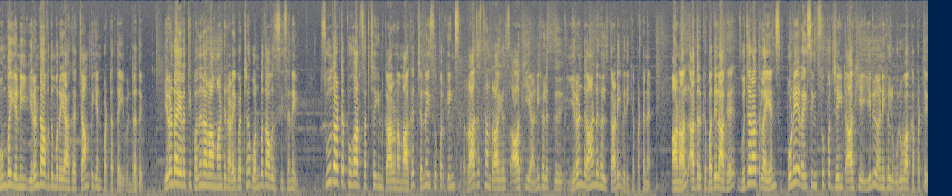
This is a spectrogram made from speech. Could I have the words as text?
மும்பை அணி இரண்டாவது முறையாக சாம்பியன் பட்டத்தை வென்றது. இரண்டாயிரத்தி பதினாறாம் ஆண்டு நடைபெற்ற ஒன்பதாவது சீசனில் சூதாட்ட புகார் சர்ச்சையின் காரணமாக Chennai Super Kings Rajasthan Royals ஆகிய அணிகளுக்கு இரண்டு ஆண்டுகள் தடை விதிக்கப்பட்டன. ஆனால் அதற்கு பதிலாக Gujarat Lions Pune Rising Super Giant ஆகிய இரு அணிகள் உருவாக்கப்பட்டு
